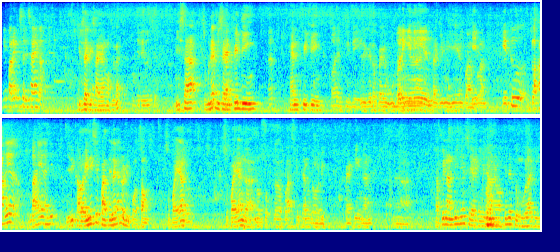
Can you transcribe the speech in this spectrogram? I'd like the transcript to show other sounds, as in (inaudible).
Ini pari bisa disayang nggak? Bisa disayang maksudnya? Jadi lucu. Bisa. Sebenarnya bisa hand feeding. Hah? Hand feeding. Oh hand feeding. Jadi kita pengen Oh, udangnya kita giniin pelan-pelan. Itu belakangnya bahaya nggak sih? Jadi kalau ini sih patilnya kan udah dipotong supaya supaya nggak nusuk ke plastik kan kalau di packing kan. Nah, tapi nantinya seiring berjalannya waktu dia tumbuh lagi.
